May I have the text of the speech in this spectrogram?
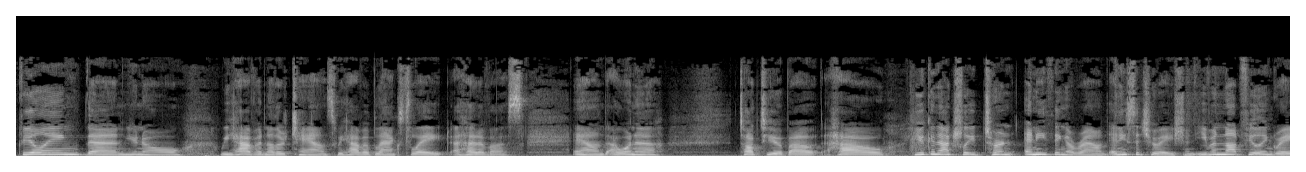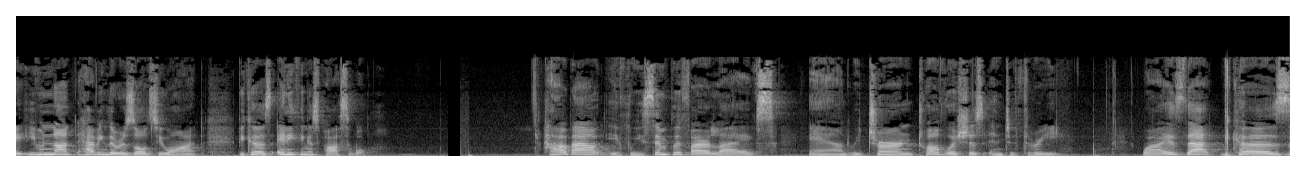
feeling, then you know, we have another chance. We have a blank slate ahead of us. And I want to talk to you about how you can actually turn anything around, any situation, even not feeling great, even not having the results you want, because anything is possible. How about if we simplify our lives and we turn 12 wishes into three. Why is that? Because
